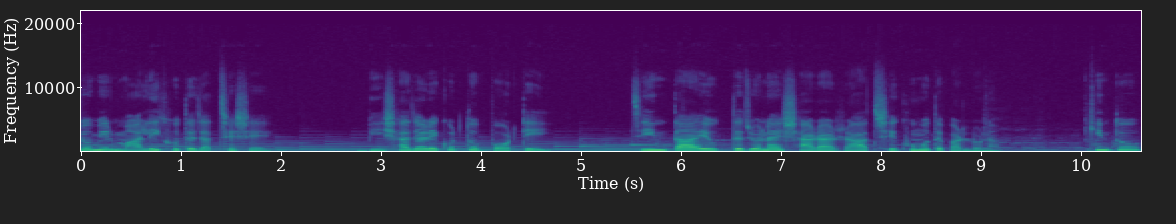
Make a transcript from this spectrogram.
জমির মালিক হতে যাচ্ছে সে। বিশ হাজার একর তো বটেই। চিন্তায় উত্তেজনায় সারা রাত সে ঘুমোতে পারল না। কিন্তু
